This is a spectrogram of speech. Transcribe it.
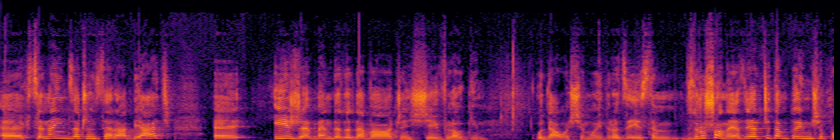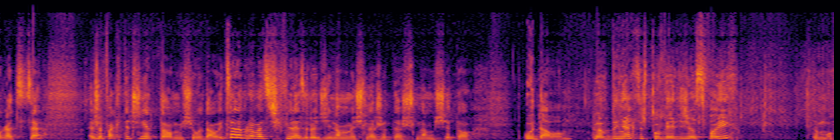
E, Chcę na nim zacząć zarabiać e, i że będę dodawała częściej vlogi. Udało się, moi drodzy, jestem wzruszona. Ja, ja czytam to i mi się chce, że faktycznie to mi się udało. I celebrować chwilę z rodziną, myślę, że też nam się to udało. Klaudunia, chcesz powiedzieć o swoich? To mów.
